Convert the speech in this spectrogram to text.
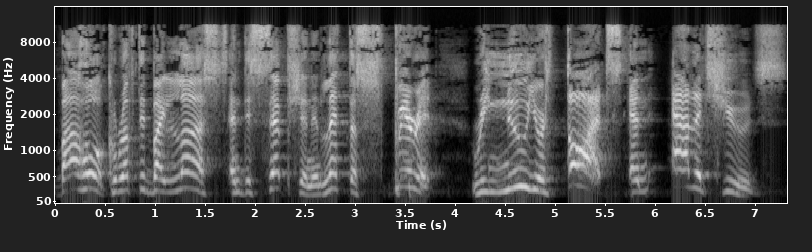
Baho, corrupted by lust and deception. And let the Spirit renew your thoughts and attitudes.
